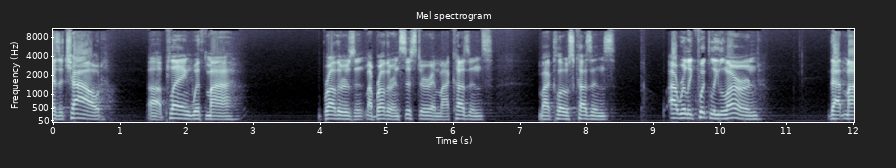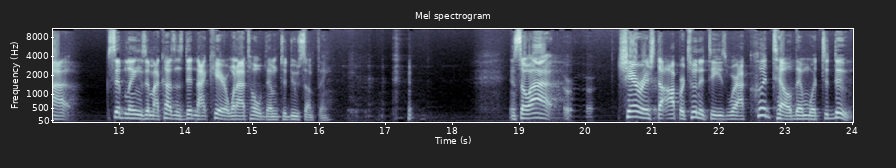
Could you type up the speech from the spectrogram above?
As a child, uh, playing with my brothers and my brother and sister and my cousins, my close cousins, I really quickly learned that my siblings and my cousins did not care when I told them to do something. and so I cherished the opportunities where I could tell them what to do.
